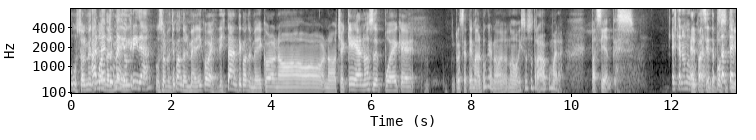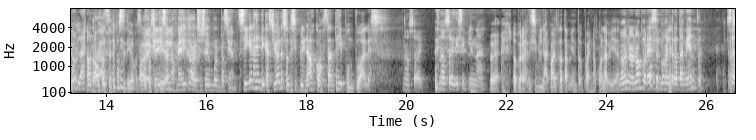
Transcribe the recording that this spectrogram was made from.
usualmente Habla de cuando tu el médico, mediocridad. usualmente cuando el médico es distante, cuando el médico no, no chequea, no se puede que recete mal porque no, no hizo su trabajo como era. Pacientes. Esta no me gusta. El paciente positivo. Saltémosla. No, no, paciente positivo. A paciente ver, ¿qué positivo. dicen los médicos? A ver si soy un buen paciente. Siguen las indicaciones, son disciplinados, constantes y puntuales. No soy. No soy disciplinada. No, pero es disciplinada con el tratamiento, pues no con la vida. No, no, no, por eso, con el tratamiento. O O sea,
